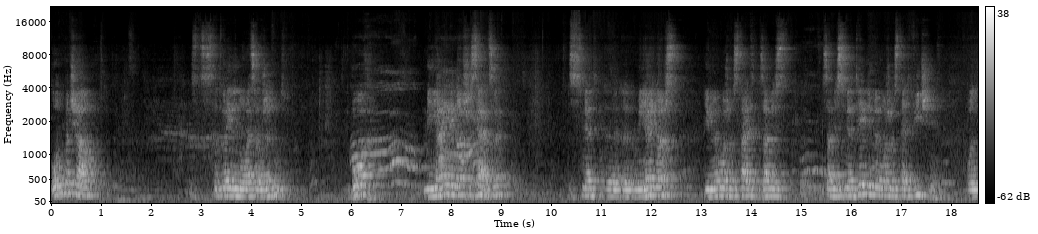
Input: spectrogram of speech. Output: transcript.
Он почав, сотворення нове, це вже тут. Бог міняє наше серце, е, е, міняє нас, і ми можемо стати замість, замість смертельні, ми можемо стати вічні. От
